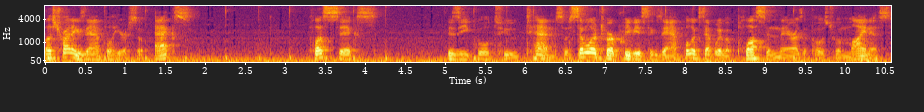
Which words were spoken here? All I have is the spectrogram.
Let's try an example here. So x plus 6 is equal to 10. So similar to our previous example, except we have a plus in there as opposed to a minus.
